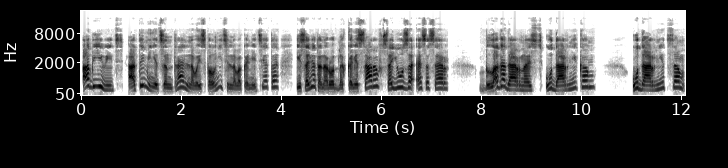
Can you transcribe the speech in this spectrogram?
объявить от имени Центрального исполнительного комитета и Совета народных комиссаров Союза СССР благодарность ударникам, ударницам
